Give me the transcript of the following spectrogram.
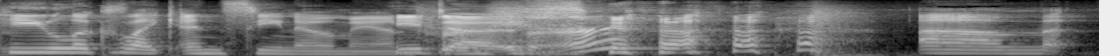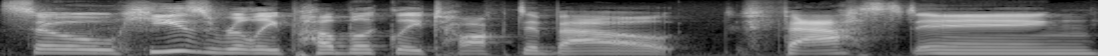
He looks like Encino Man. he for does Sure. Um, so he's really publicly talked about fasting.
